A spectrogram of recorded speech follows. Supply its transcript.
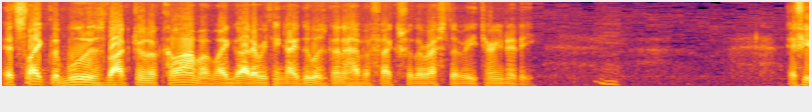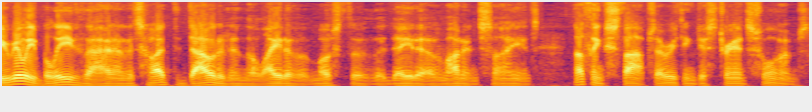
it's like the Buddhist doctrine of karma. My God, everything I do is going to have effects for the rest of eternity. If you really believe that, and it's hard to doubt it in the light of most of the data of modern science, nothing stops, everything just transforms.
